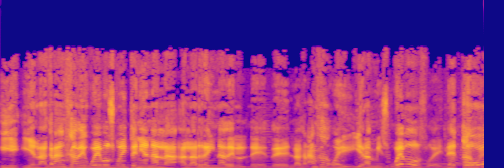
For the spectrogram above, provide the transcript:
Y, y en la granja de huevos, güey, tenían a la, a la reina del- de, de la granja, güey, y eran mis huevos, güey, neta, güey.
